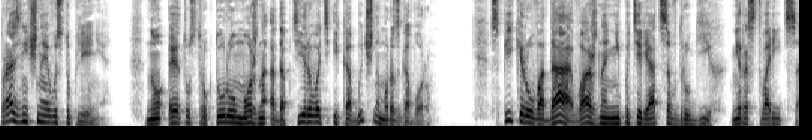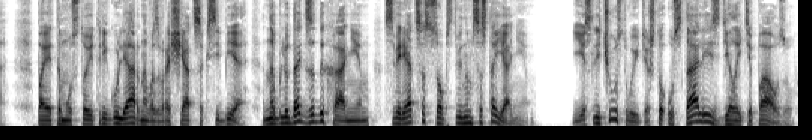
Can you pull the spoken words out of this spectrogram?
праздничные выступления но эту структуру можно адаптировать и к обычному разговору. Спикеру вода важно не потеряться в других, не раствориться, поэтому стоит регулярно возвращаться к себе, наблюдать за дыханием, сверяться с собственным состоянием. Если чувствуете, что устали, сделайте паузу,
